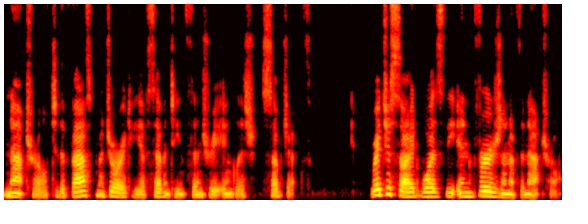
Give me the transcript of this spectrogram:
natural to the vast majority of 17th century English subjects. Regicide was the inversion of the natural.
